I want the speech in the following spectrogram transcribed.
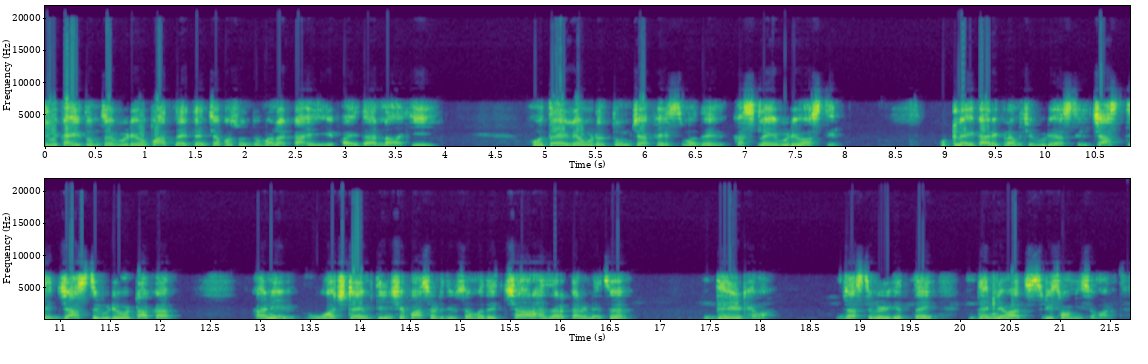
ते काही तुमचा व्हिडिओ पाहत नाही त्यांच्यापासून तुम्हाला काहीही फायदा नाही. होता येईल एवढं तुमच्या फेसमध्ये कसलेही व्हिडिओ असतील कुठल्याही कार्यक्रमाचे व्हिडिओ असतील जास्तीत जास्त व्हिडिओ टाका आणि वॉच टाईम तीनशे पासष्ट दिवसामध्ये चार हजार करण्याचं ध्येय ठेवा. जास्त वेळ घेत नाही. धन्यवाद. श्री स्वामी समर्थ.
